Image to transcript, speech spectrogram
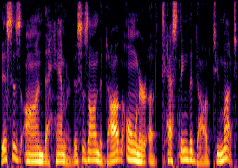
This is on the handler. This is on the dog owner of testing the dog too much.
